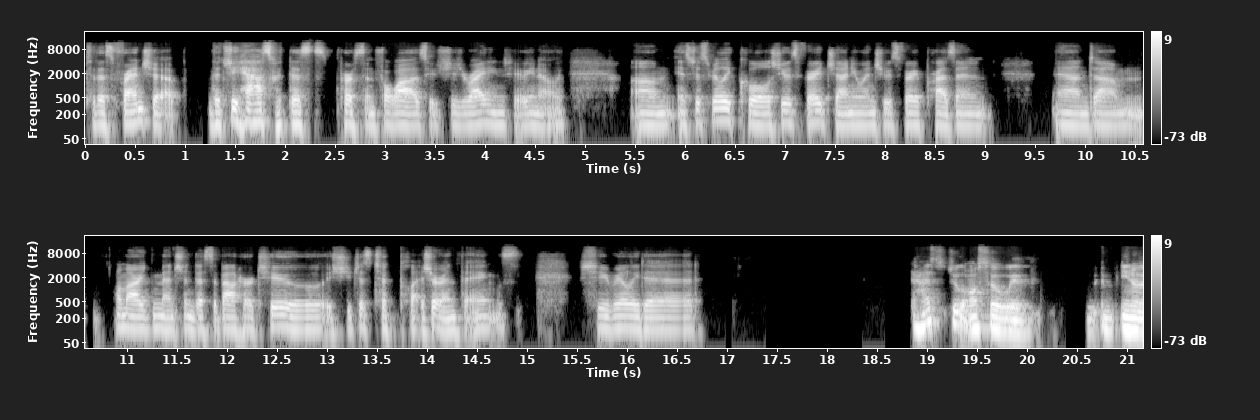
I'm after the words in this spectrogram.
to this friendship that she has with this person Fawaz who she's writing to you know? Um, it's just really cool. She was very genuine. She was very present and um, Omar mentioned this about her too. She just took pleasure in things. She really did. It has to do also with you know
